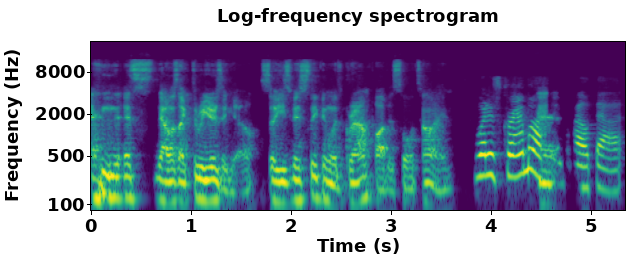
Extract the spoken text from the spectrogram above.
And it's, that was like three years ago. So he's been sleeping with grandpa this whole time. What does grandma and, think about that?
